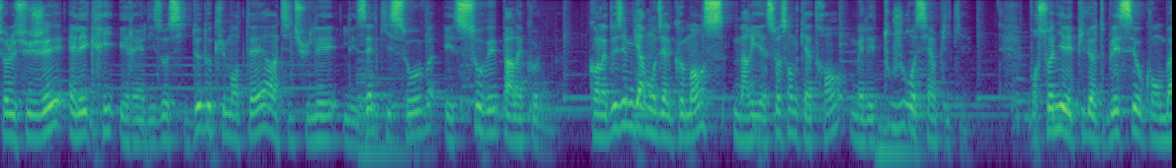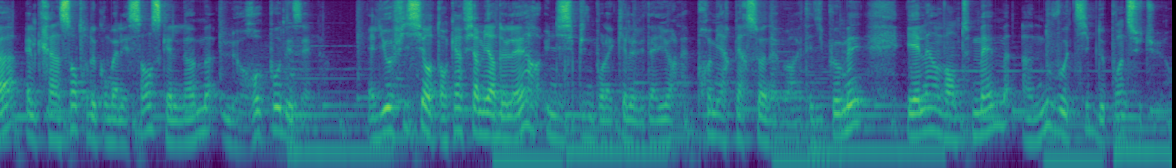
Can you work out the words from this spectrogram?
Sur le sujet, elle écrit et réalise aussi deux documentaires intitulés Les ailes qui sauvent et Sauvée par la colombe. Quand la Deuxième Guerre mondiale commence, Marie a 64 ans, mais elle est toujours aussi impliquée. Pour soigner les pilotes blessés au combat, elle crée un centre de convalescence qu'elle nomme le repos des ailes. Elle y officie en tant qu'infirmière de l'air, une discipline pour laquelle elle est d'ailleurs la première personne à avoir été diplômée, et elle invente même un nouveau type de point de suture.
